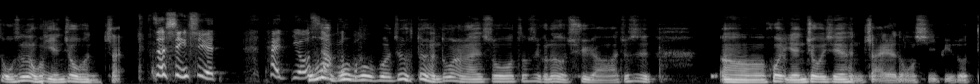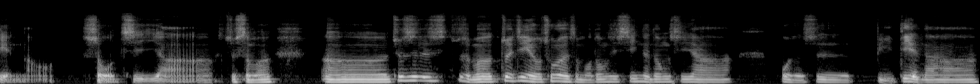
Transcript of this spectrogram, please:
我是那种会研究很窄，这兴趣也太有不？不会不会不会，就是对很多人来说都是一个乐趣啊，就是呃会研究一些很宅的东西，比如说电脑、手机呀、就什么呃就是就什么最近有出了什么东西新的东西啊，或者是笔电啊。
